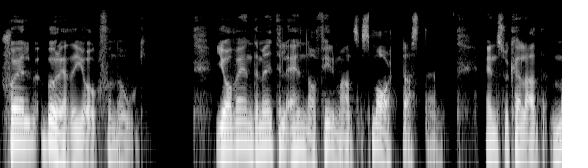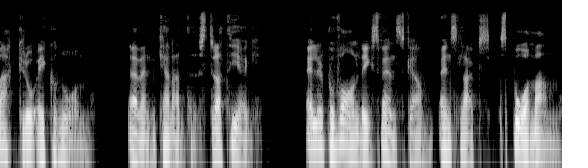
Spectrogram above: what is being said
Själv började jag få nog. Jag vände mig till en av firmans smartaste, en så kallad makroekonom, även kallad strateg, eller på vanlig svenska en slags spåman.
